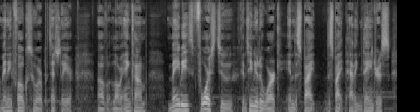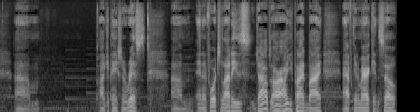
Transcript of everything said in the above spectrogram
many folks who are potentially of lower income may be forced to continue to work in despite despite having dangerous um, occupational risks. Um, and unfortunately, a lot of these jobs are occupied by African Americans. So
